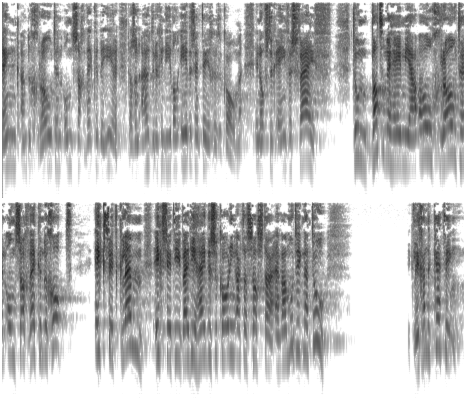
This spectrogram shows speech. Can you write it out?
Denk aan de groot en onzagwekkende heren. Dat is een uitdrukking die we al eerder zijn tegengekomen. In hoofdstuk 1 vers 5. Toen bad Nehemia, o groot en onzagwekkende God. Ik zit klem. Ik zit hier bij die heidense koning Artasasta. En waar moet ik naartoe? Ik lig aan de ketting.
